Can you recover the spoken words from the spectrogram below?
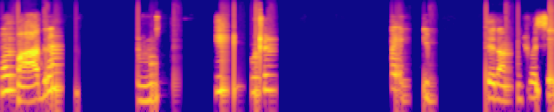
com Adrian e, e vai ser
